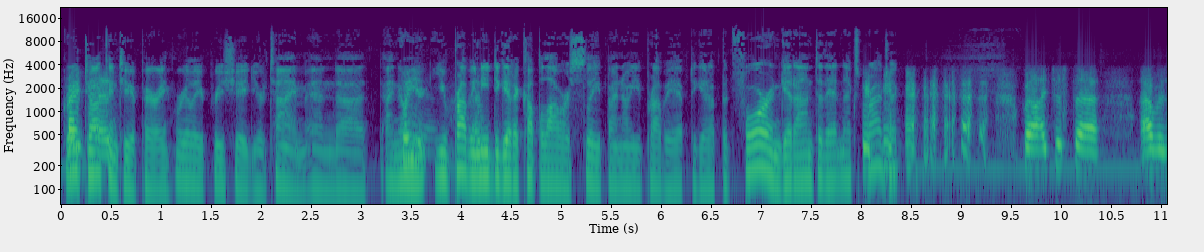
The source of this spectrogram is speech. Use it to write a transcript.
Great Hi, guys. talking to you, Perry. Really appreciate your time. And uh, I know Well, you, yeah. you probably need to get a couple hours sleep. I know you probably have to get up at four and get on to that next project. Well, I just uh, I was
